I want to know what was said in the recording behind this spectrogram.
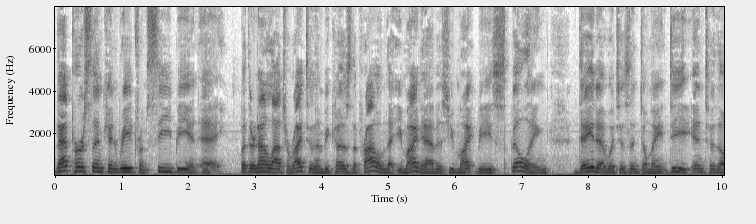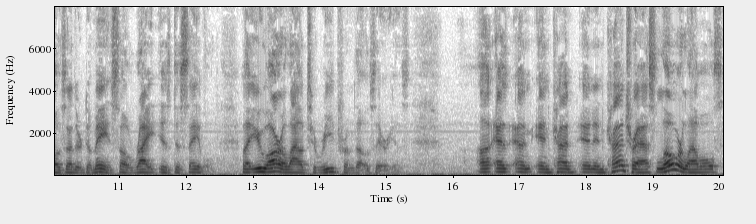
that person can read from C, B, and A, but they're not allowed to write to them because the problem that you might have is you might be spilling data which is in domain D into those other domains. So write is disabled, but you are allowed to read from those areas. Uh, and, and, and, con- and in contrast, lower levels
